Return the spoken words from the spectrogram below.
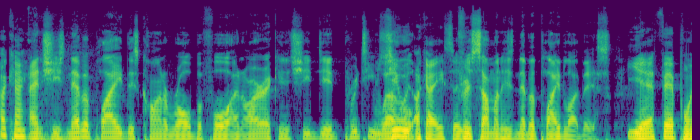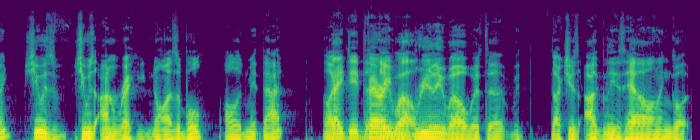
okay, and she's never played this kind of role before. And I reckon she did pretty well was okay. So for someone who's never played like this. yeah, fair point. She was she was unrecognizable. I'll admit that. They did th- very well. really well with the with like she was ugly as hell and then got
